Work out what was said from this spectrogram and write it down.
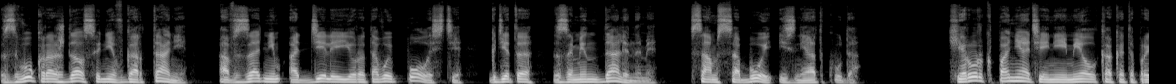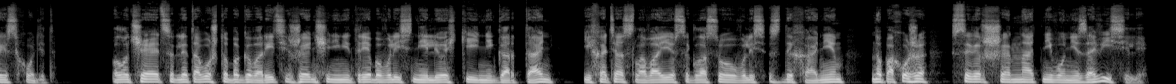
Звук рождался не в гортани, а в заднем отделе ее ротовой полости — где-то за миндалинами, сам собой из ниоткуда. Хирург понятия не имел, как это происходит. Получается, для того, чтобы говорить, женщине не требовались ни легкие, ни гортань, и хотя слова ее согласовывались с дыханием, но, похоже, совершенно от него не зависели.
